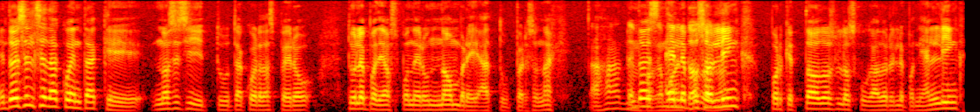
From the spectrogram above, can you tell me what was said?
Entonces él se da cuenta que, no sé si tú te acuerdas, pero tú le podías poner un nombre a tu personaje. Ajá, de Entonces Pokémon él le puso ¿no? Link, porque todos los jugadores le ponían Link,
